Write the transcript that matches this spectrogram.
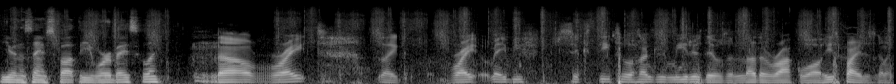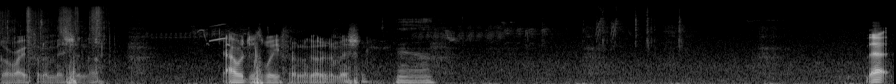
You in the same spot that you were, basically? No, right, like, right, maybe 60 to 100 meters, there was another rock wall. He's probably just gonna go right for the mission, though. I would just wait for him to go to the mission. Yeah. That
